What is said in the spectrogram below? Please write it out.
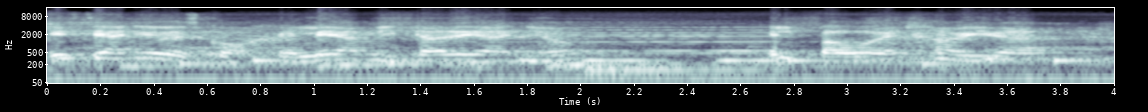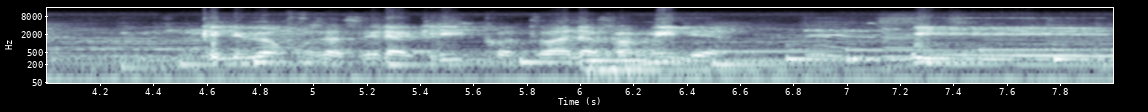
Este año descongelé a mitad de año el pavo de Navidad que lo íbamos a hacer aquí con toda la familia. Y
